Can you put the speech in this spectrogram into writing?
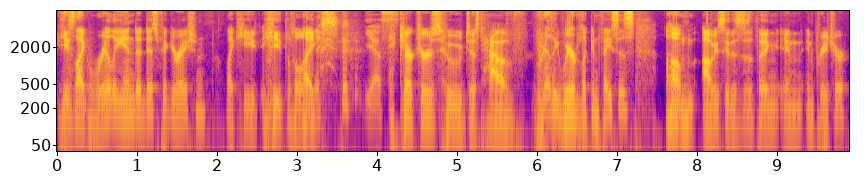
he's like really into disfiguration. Like he he likes Yes. characters who just have really weird looking faces. Um, obviously, this is a thing in in Preacher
